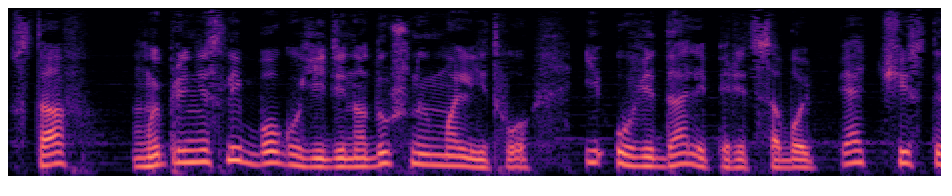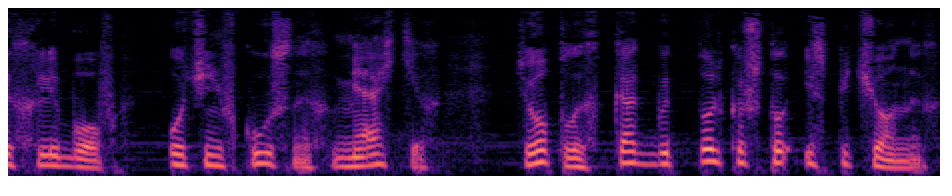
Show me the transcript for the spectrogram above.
Встав, Мы принесли Богу единодушную молитву и увидали перед собой пять чистых хлебов, очень вкусных, мягких, теплых, как бы только что испеченных.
